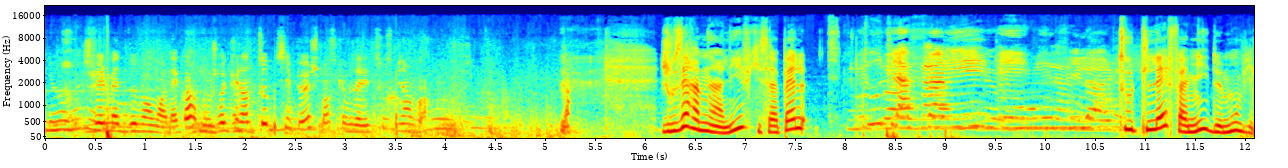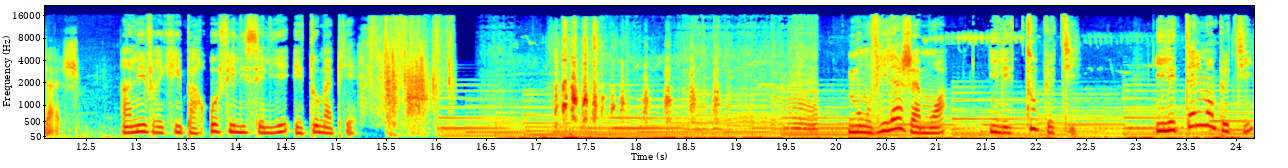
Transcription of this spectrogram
Je vais le mettre devant moi, d'accord? Donc je recule un tout petit peu, je pense que vous allez tous bien voir. Je vous ai ramené un livre qui s'appelle Toutes les familles de mon village. Un livre écrit par Ophélie Cellier et Thomas Piet. Mon village à moi, il est tout petit. Il est tellement petit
